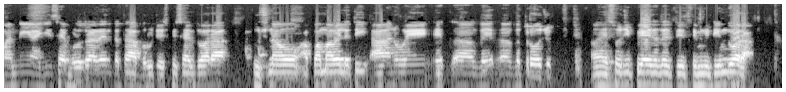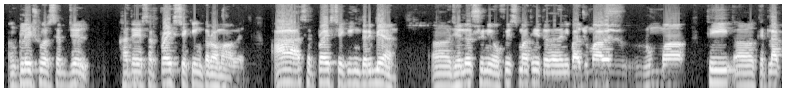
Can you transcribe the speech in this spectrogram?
માનનીય આઈજી સાહેબ વડોદરા રેન્જ તથા ભરૂચ એસપી સાહેબ દ્વારા સૂચનાઓ આપવામાં આવેલ હતી. આ અન્વયે એક ગતરોજ એસઓજી પીઆઈ તથા તેમની ટીમ દ્વારા અંકલેશ્વર સેફ જેલ ખાતે સરપ્રાઇઝ ચેકિંગ કરવામાં આવેલ. આ સરપ્રાઇઝ ચેકિંગ દરમિયાન જેલરશ્રીની ઓફિસમાંથી તથા તેની બાજુમાં આવેલ રૂમમાંથી કેટલાક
